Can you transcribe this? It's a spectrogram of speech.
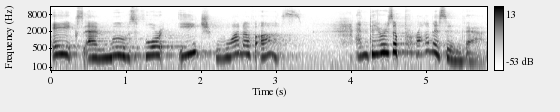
aches, and moves for each one of us. And there is a promise in that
